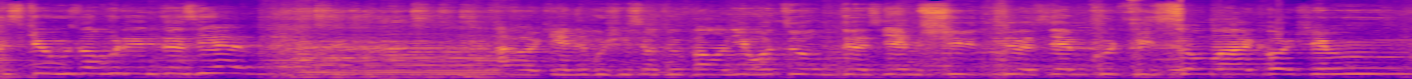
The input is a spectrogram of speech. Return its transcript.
Est-ce que vous en voulez une deuxième? Ok, ne bougez surtout pas, on y retourne. Deuxième chute, deuxième coup de pisson, accrochez-vous.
